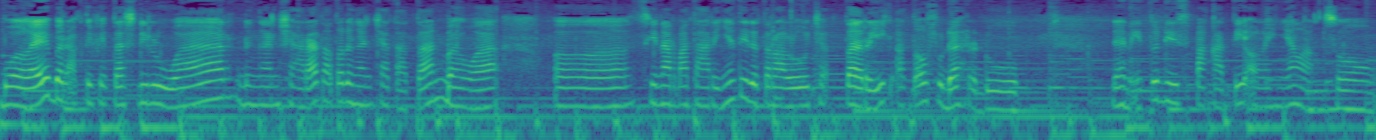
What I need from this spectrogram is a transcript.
boleh beraktivitas di luar dengan syarat atau dengan catatan bahwa e, sinar mataharinya tidak terlalu terik atau sudah redup. Dan itu disepakati olehnya langsung.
